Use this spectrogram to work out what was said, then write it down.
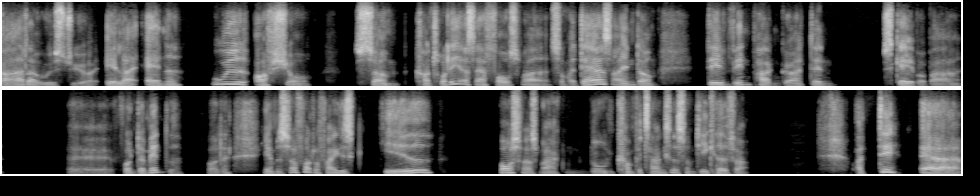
radarudstyr eller andet ude offshore, som kontrolleres af forsvaret, som er deres ejendom, det vindparken gør, den skaber bare øh, fundamentet for det, jamen så får du faktisk givet forsvarsmagten nogle kompetencer, som de ikke havde før. Og det er,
